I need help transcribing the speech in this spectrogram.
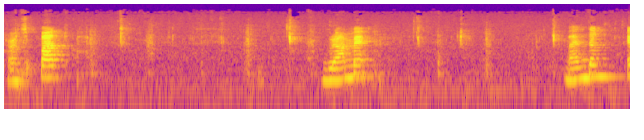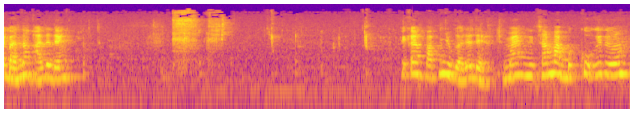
Ikan cepat gurame. Bandeng. Eh bandeng ada deh ikan patin juga ada deh. Cuma yang sama beku gitu.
